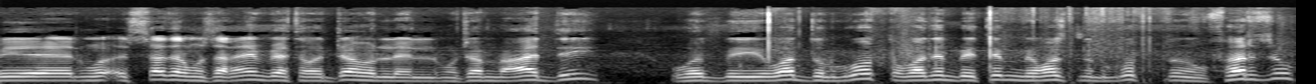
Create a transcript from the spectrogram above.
السادة المزارعين بيتوجهوا للمجمعات دي وبيودوا القط وبعدين بيتم وزن القط وفرزه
